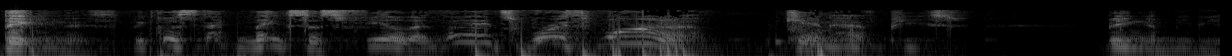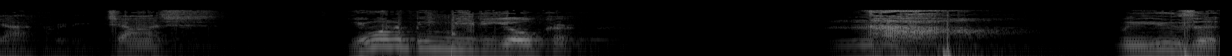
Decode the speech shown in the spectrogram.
bigness, because that makes us feel that well, it's worthwhile. You can't have peace being a mediocrity. Josh, you want to be mediocre? No. We use a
